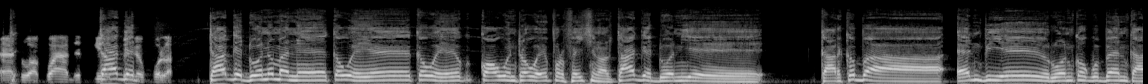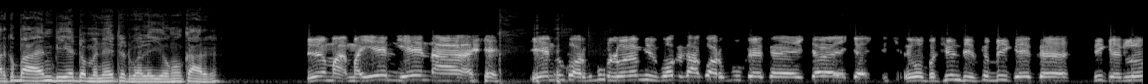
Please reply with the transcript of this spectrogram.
uh, to acquire the skills. Target. duon man ka we ka we ko won to professional target duon ye kar ka ba nba ron ko go ben kar ka ba nba dominated wala yongo kar ka? Ma my yen yen uh, yen ko kor bu lo mi ko ka kor bu ke ke opportunities ke opportunities ke ke bi ke lo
